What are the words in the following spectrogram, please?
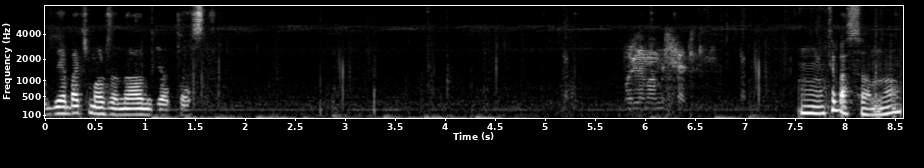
odjebać można na audio test. Bo ile mamy świeczki? Mm, chyba są, no.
